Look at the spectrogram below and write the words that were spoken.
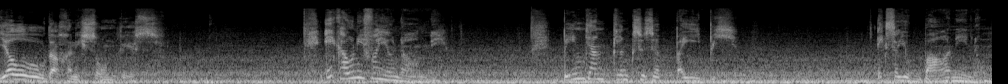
heeldag in die son wees. Ek hou nie van jou naam nie. Benjan klink soos 'n baby. Ek sal jou Bani noem.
